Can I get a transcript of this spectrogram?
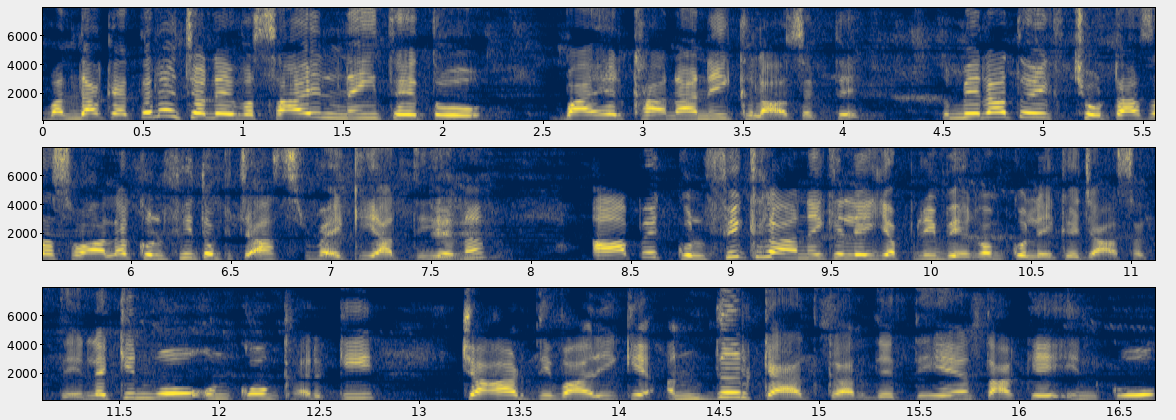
बंदा कहते ना, चले, वसाइल नहीं थे तो बाहर खाना नहीं खिला सकते। तो मेरा तो एक छोटा सा सवाल है, कुल्फ़ी तो पचास रुपए की आती है ना। आप एक कुल्फ़ी खिलाने के लिए अपनी बेगम को लेके जा सकते हैं, लेकिन वो उनको घर की चार दीवारी के अंदर कैद कर देती हैं ताकि इनको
